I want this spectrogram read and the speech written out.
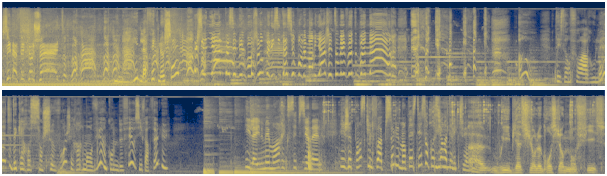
C'est la fée clochette! Marie de la fée clochette? Génial Passez le bonjour Félicitations pour le mariage et tous mes vœux de bonheur! Oh Des enfants à roulettes, des carrosses sans chevaux, j'ai rarement vu un conte de fées aussi farfelu. Il a une mémoire exceptionnelle. Et je pense qu'il faut absolument tester son quotient intellectuel. Ah oui, bien sûr, le gros chien de mon fils,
